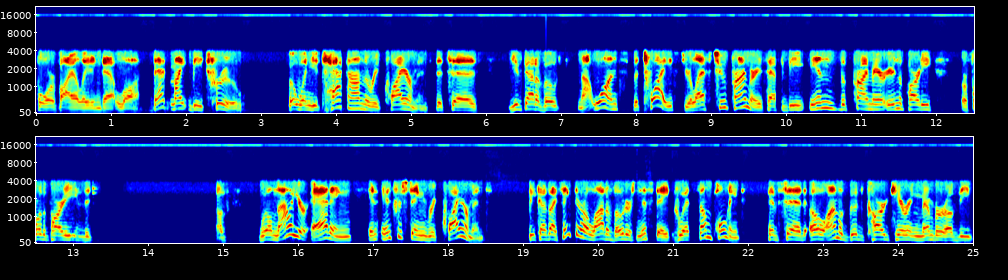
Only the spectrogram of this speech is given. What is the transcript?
for violating that law. That might be true, but when you tack on the requirement that says you've got to vote not once, but twice, your last two primaries have to be in the primary, in the party, or for the party that of well, now you're adding an interesting requirement because I think there are a lot of voters in this state who at some point have said, oh, I'm a good card carrying member of the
